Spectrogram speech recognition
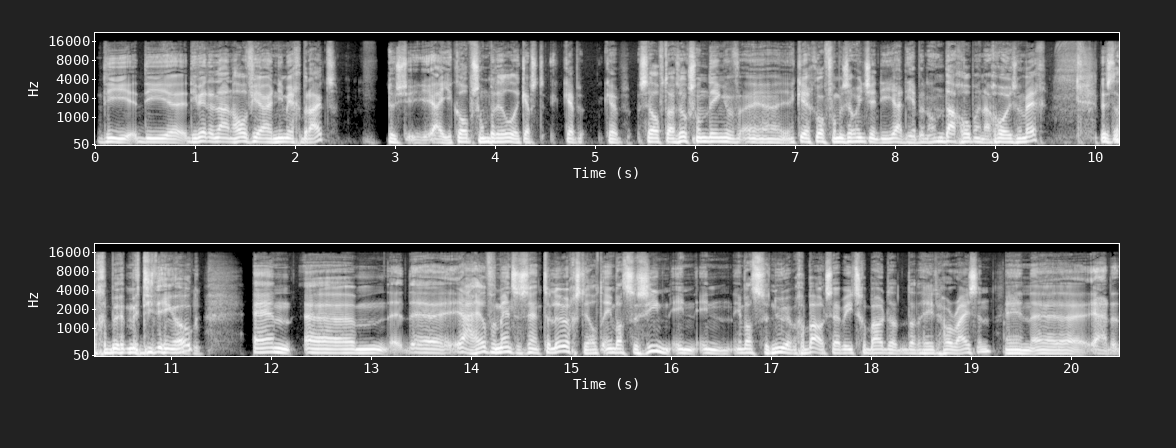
die, die, die werden na een half jaar niet meer gebruikt. Dus ja, je koopt zo'n bril. Ik heb, ik, heb, ik heb zelf thuis ook zo'n ding. Uh, ik kreeg ook voor mijn zoontje. En die, ja, die hebben dan een dag op en dan gooien ze hem weg. Dus dat gebeurt met die dingen ook. En um, de, ja, heel veel mensen zijn teleurgesteld in wat ze zien, in, in, in wat ze nu hebben gebouwd. Ze hebben iets gebouwd dat, dat heet Horizon. En uh, ja, dat,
